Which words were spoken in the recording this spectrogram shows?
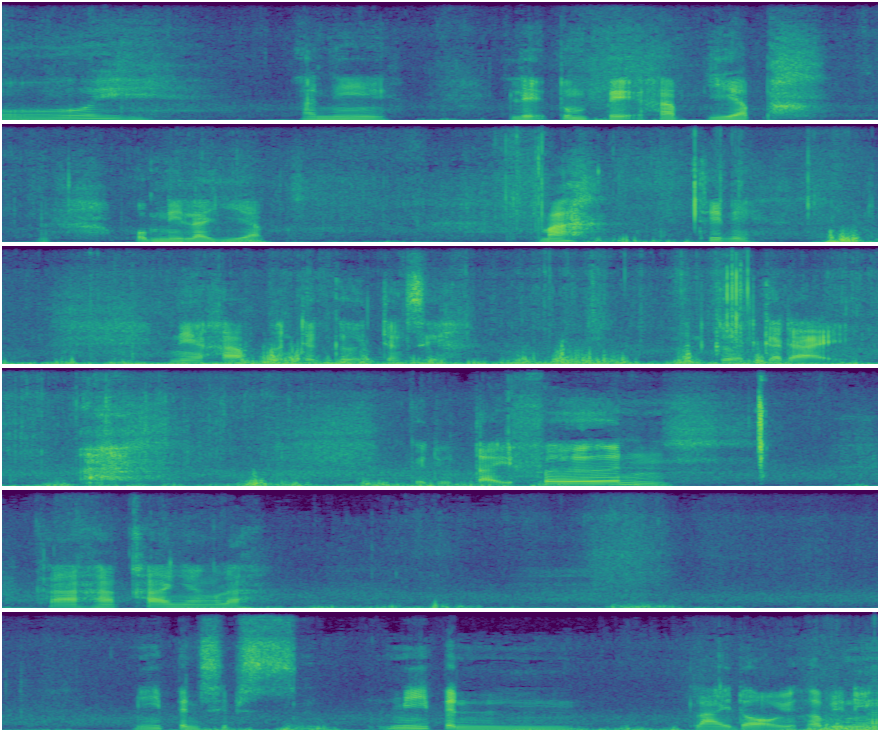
โอ้ย อันนี้เละตุ้มเปะครับ เหยียบ ผมนี่แหละเหยียบ มา ที่นี่ เนี่ยครับมันจะเกิดจังเสียมันเกิดกระไดเกิดอยู่ไตเฟิร์นขาหักขายังล่ะมีเป็นสิบมีเป็นลายดอกอยู่ครับอยู่นี่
